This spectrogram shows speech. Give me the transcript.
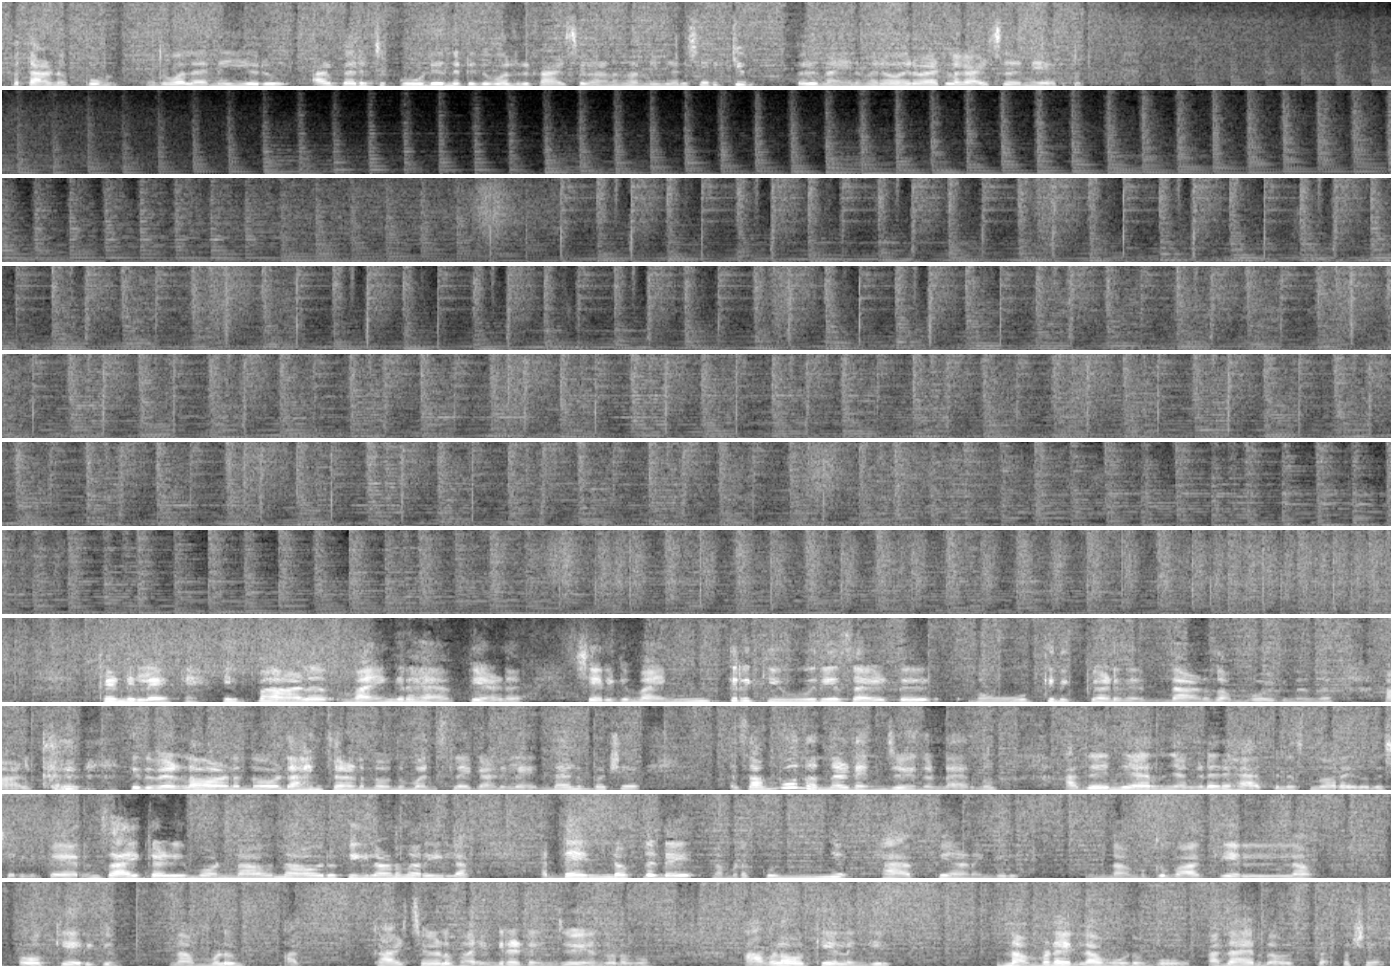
ഇപ്പോൾ തണുപ്പും അതുപോലെ തന്നെ ഈ ഒരു ആൾക്കാർ കൂടി നിന്നിട്ട് ഇതുപോലൊരു കാഴ്ച കാണുമെന്ന് പറഞ്ഞു കഴിഞ്ഞാൽ ശരിക്കും ഒരു നയനമനോഹരമായിട്ടുള്ള കാഴ്ച തന്നെയായിരുന്നു. കണ്ടില്ലേ ഇപ്പം ആൾ ഭയങ്കര ഹാപ്പിയാണ് ശരിക്കും ഭയങ്കര ക്യൂരിയസ് ആയിട്ട് നോക്കി നിൽക്കുകയാണ് ഇത് എന്താണ് സംഭവിക്കുന്നതെന്ന്. ആൾക്ക് ഇത് വെള്ളമാണെന്നോ ഡാൻസ് ആണെന്നോ ഒന്നും മനസ്സിലായി കാണില്ല. എന്തായാലും പക്ഷേ സംഭവം നന്നായിട്ട് എൻജോയ് ചെയ്യുന്നുണ്ടായിരുന്നു. അത് തന്നെയായിരുന്നു ഞങ്ങളുടെ ഒരു ഹാപ്പിനെസ് എന്ന് പറയുന്നത്. ശരിക്കും പേരൻസ് ആയി കഴിയുമ്പോൾ ഉണ്ടാകുന്ന ആ ഒരു ഫീലാണെന്ന് അറിയില്ല. At the end of the day നമ്മുടെ കുഞ്ഞ് ഹാപ്പി ആണെങ്കിൽ നമുക്ക് ബാക്കി എല്ലാം ഓക്കെ ആയിരിക്കും. നമ്മളും കാഴ്ചകൾ ഭയങ്കരമായിട്ട് എൻജോയ് ചെയ്യാൻ തുടങ്ങും. അവൾ ഓക്കെ അല്ലെങ്കിൽ നമ്മുടെ എല്ലാ മൂഡും പോവും. അതായിരുന്നു അവസ്ഥ. പക്ഷേ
